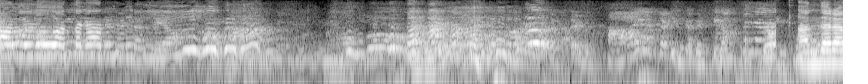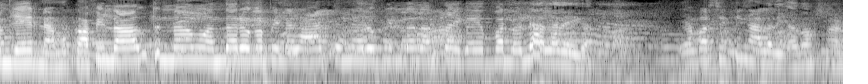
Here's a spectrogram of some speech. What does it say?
అల్లుడు అత్తగారింటికి. అందరం చేరినాము కాఫీలు తాగుతున్నాము అందరూ ఒక పిల్లలు ఆడుతున్నారు పిల్లలంతా ఇక ఎవరు లొల్లి అల్లదే ఇక. ఎవరు సిట్టింగ్ అల్లది అదో ఆడ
